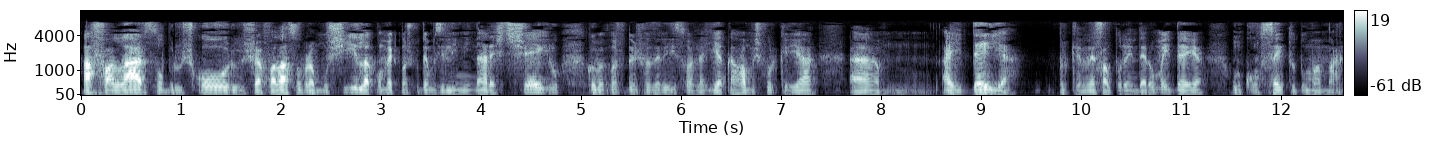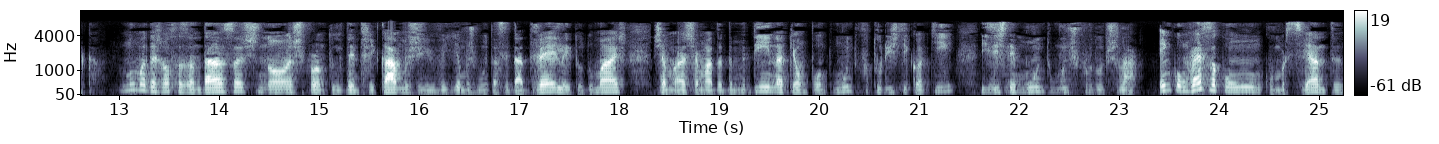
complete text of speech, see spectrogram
a falar sobre os couros, a falar sobre a mochila, como é que nós podemos eliminar este cheiro, como é que nós podemos fazer isso. Olha, e acabamos por criar um, a ideia porque nessa altura ainda era uma ideia, um conceito de uma marca. Numa das nossas andanças, nós, pronto, identificamos e víamos muito a cidade velha e tudo mais, chamada de Medina, que é um ponto muito futurístico aqui, existem muito, muitos produtos lá. Em conversa com um comerciante,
